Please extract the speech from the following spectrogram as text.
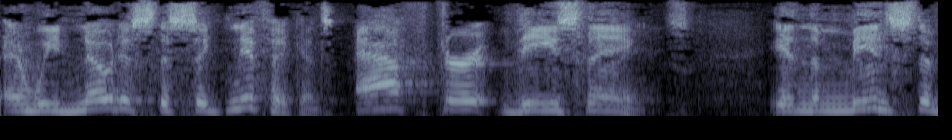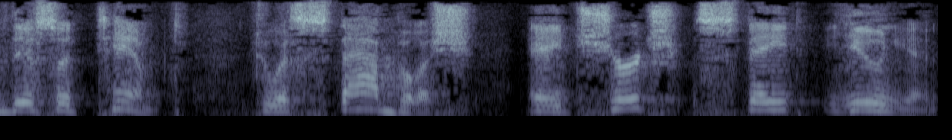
And we notice the significance after these things in the midst of this attempt to establish a church state union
